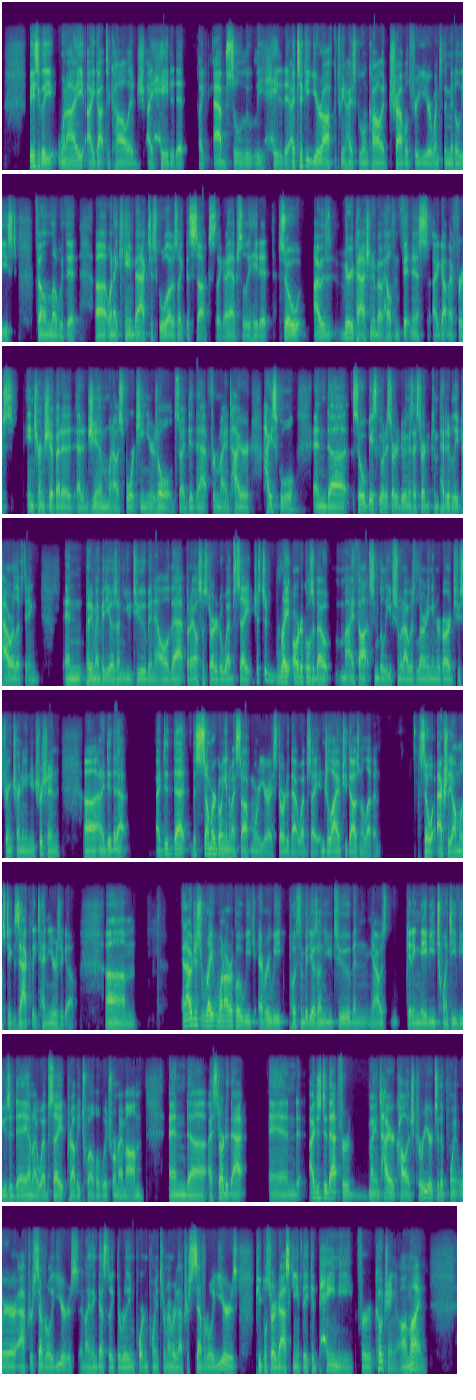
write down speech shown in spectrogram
Basically, when I I got to college, I hated it like absolutely hated it. I took a year off between high school and college, traveled for a year, went to the Middle East, fell in love with it. Uh, when I came back to school, I was like, this sucks. Like, I absolutely hate it. So I was very passionate about health and fitness. I got my first internship at a at a gym when I was 14 years old. So I did that for my entire high school. And uh, so basically, what I started doing is I started competitively powerlifting and putting my videos on YouTube and all of that. But I also started a website just to write articles about my thoughts and beliefs and what I was learning in regard to strength training and nutrition. Uh, and I did that. I did that the summer going into my sophomore year. I started that website in July of 2011. So actually, almost exactly 10 years ago. Um, and I would just write one article a week every week, post some videos on YouTube, and you know I was getting maybe 20 views a day on my website, probably 12 of which were my mom and uh, I started that. And I just did that for my entire college career to the point where after several years, and I think that's like the really important point to remember is after several years, people started asking if they could pay me for coaching online.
